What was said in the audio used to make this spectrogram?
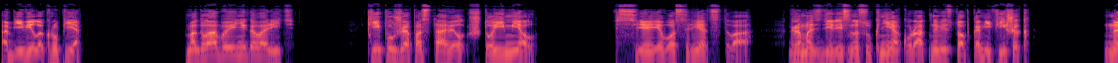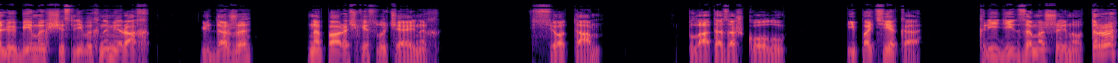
объявила крупье. Могла бы и не говорить. Кип уже поставил, что имел. Все его средства громоздились на сукне аккуратными стопками фишек, на любимых счастливых номерах и даже на парочке случайных. Все там. Плата за школу, ипотека, кредит за машину. Тр!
